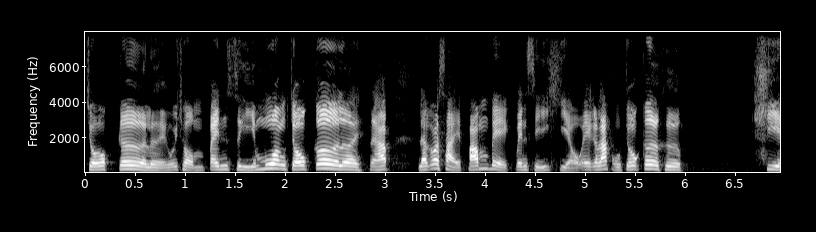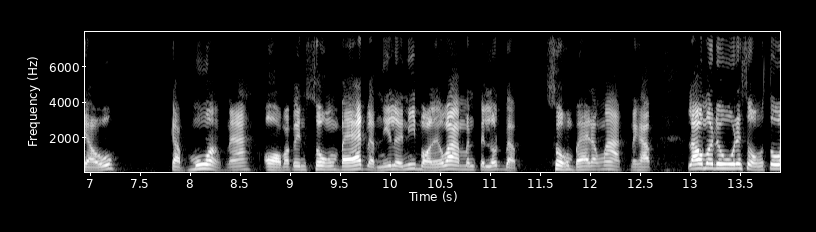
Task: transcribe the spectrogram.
โจ๊กเกอร์เลยคุณผู้ชม เป็นสีม่วงโจ๊กเกอร์เลยนะครับ แล้วก็ใส่ปั๊มเบรกเป็นสีเขียวเอกลักษณ์ของโจ๊กเกอร์คือ เขียวกับม่วงนะ ออกมาเป็นทรงแบดแบบนี้เลยนี่บอกเลยว่ามันเป็นรถแบบทรงแบดมากๆนะครับ เรามาดูในส่วนของตัว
